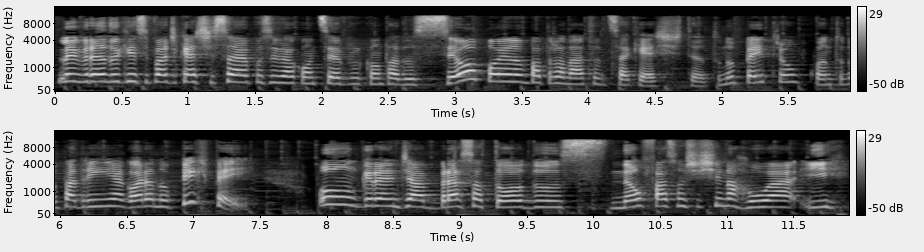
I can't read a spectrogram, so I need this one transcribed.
Lembrando que esse podcast só é possível acontecer por conta do seu apoio no patronato do Sequest, tanto no Patreon quanto no Padrim e agora no PicPay. Um grande abraço a todos. Não façam xixi na rua e,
